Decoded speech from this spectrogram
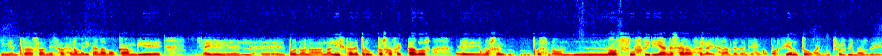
y mientras la administración americana no cambie eh, bueno la, lista de productos afectados eh, no sé pues no, no sufrirían ese arancel adicional del 25% hay muchos vinos de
